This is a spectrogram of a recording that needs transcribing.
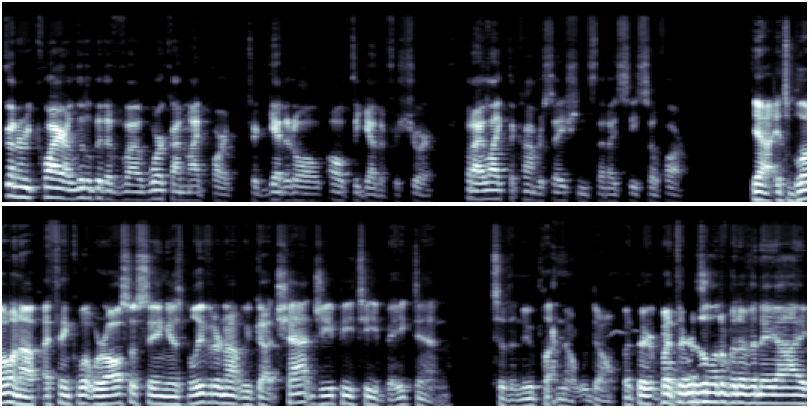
going to require a little bit of uh, work on my part to get it all all together for sure. But I like the conversations that I see so far. Yeah, it's blowing up. I think what we're also seeing is, believe it or not, we've got Chat GPT baked in to the new plan. No, we don't. But there, but there is a little bit of an AI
